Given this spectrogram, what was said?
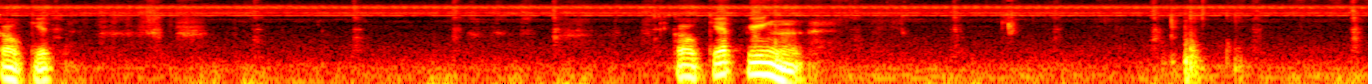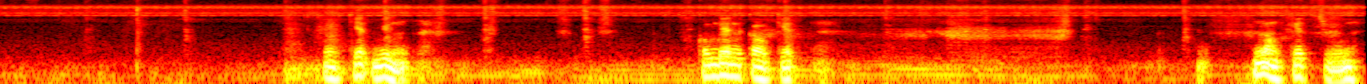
เก้าเก็ด เก้าเก็ดวิ่งเก้าเก็ดวิ่งกลมเด่นเก้าเก็ดล่องเก็ดศูนย์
